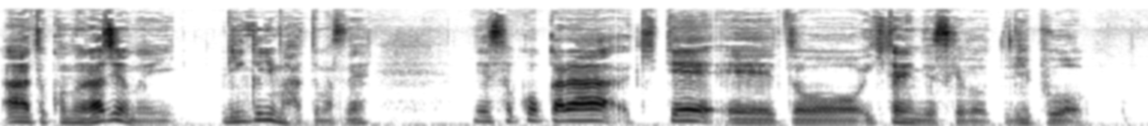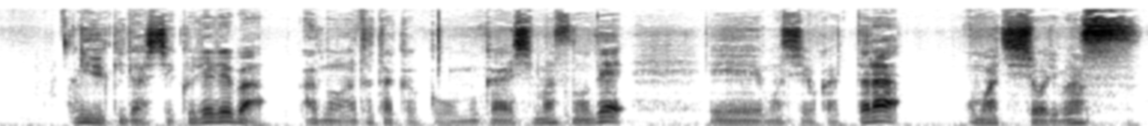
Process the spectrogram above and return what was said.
ああとこのラジオのリンクにも貼ってますね。で、そこから来て、えっ、と、行きたいんですけどリプを勇気出してくれれば、あの、温かくお迎えしますので、えー、もしよかったらお待ちしております。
